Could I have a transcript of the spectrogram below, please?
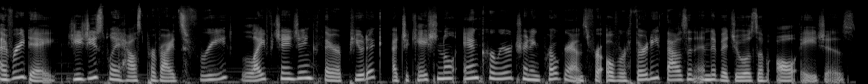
Every day, Gigi's Playhouse provides free, life changing, therapeutic, educational, and career training programs for over 30,000 individuals of all ages.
